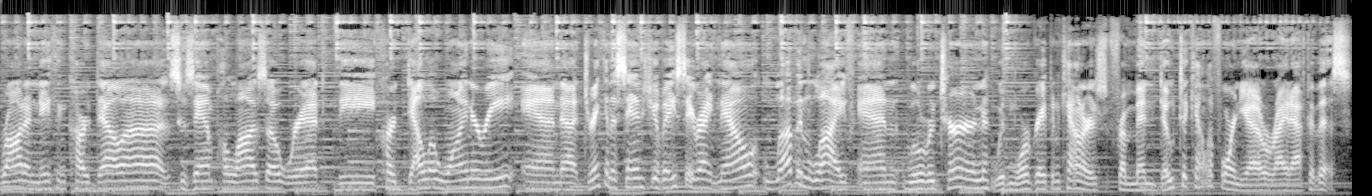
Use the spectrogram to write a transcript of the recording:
Rod and Nathan Cardella, Suzanne Palazzo. We're at the Cardella Winery and uh, drinking a Sangiovese right now. Love and life. And we'll return with more grape encounters from Mendota, California, right after this.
